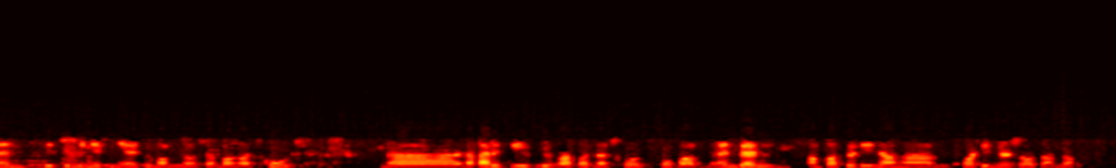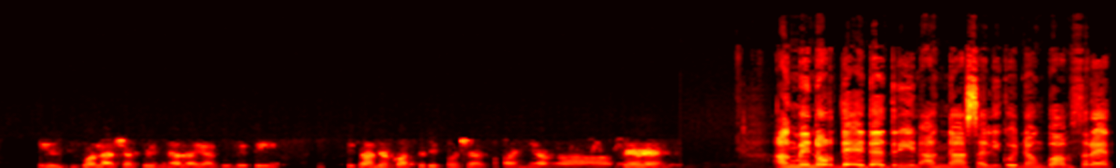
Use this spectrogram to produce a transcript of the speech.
and disseminate niya ito, ma'am, no, sa mga schools na naka-receive yung apat na schools po, ma'am. And then, ang custody ng um, 14 years old, ma'am, no, since wala siyang criminal liability, is under custody po siya sa kanyang ah, parents. Ang menor de edad rin ang nasa likod ng bomb threat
